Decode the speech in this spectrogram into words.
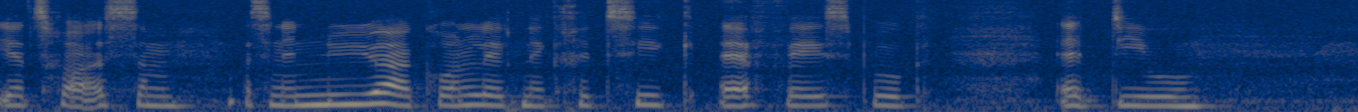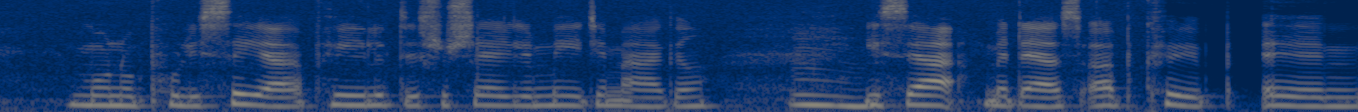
jeg tror også som altså en nyere grundlæggende kritik af Facebook, at de jo monopoliserer hele det sociale mediemarked, mm. især med deres opkøb øh,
